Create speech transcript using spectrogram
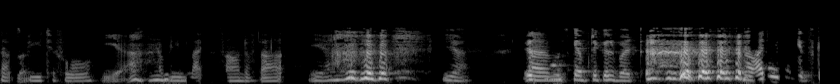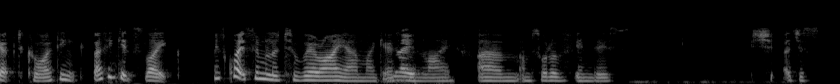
That's Right. beautiful. Yeah. I really like the sound of that. Yeah. yeah. It's Um, more skeptical, but No, I don't think it's skeptical. I think I think it's like it's quite similar to where I am, I guess, Right. in life. Um, I'm sort of in this sh- uh, just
